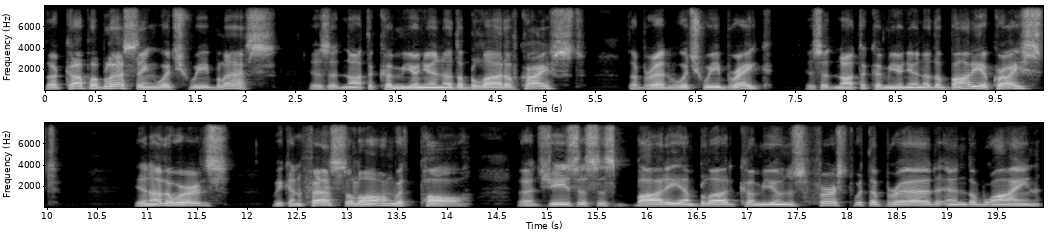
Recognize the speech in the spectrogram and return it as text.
The cup of blessing which we bless, is it not the communion of the blood of Christ? The bread which we break, is it not the communion of the body of Christ? In other words, we confess along with Paul that Jesus' body and blood communes first with the bread and the wine,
